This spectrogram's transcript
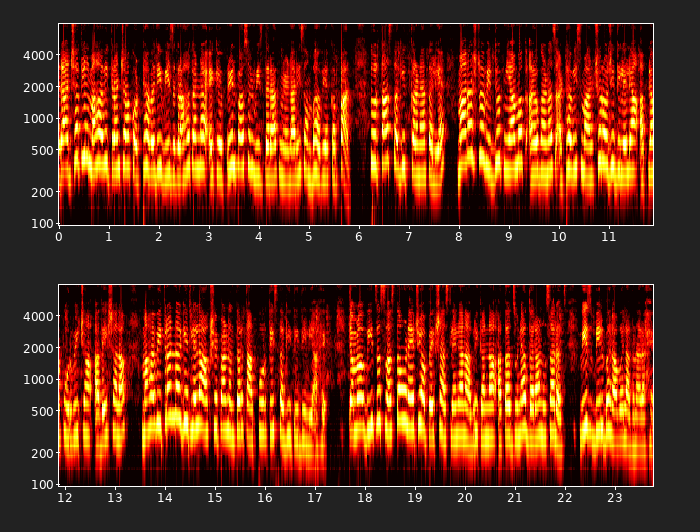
राज्यातील महावितरणच्या कोट्यावधी वीज ग्राहकांना एक एप्रिलपासून वीज दरात मिळणारी संभाव्य कपात तुर्तास स्थगित करण्यात आली आहे. महाराष्ट्र विद्युत नियामक आयोगानंच अठ्ठावीस मार्च रोजी दिलेल्या आपल्या पूर्वीच्या आदेशाला महावितरणनं घेतलेल्या आक्षेपानंतर तात्पुरती स्थगिती दिली आहे. त्यामुळं वीज स्वस्त होण्याची अपेक्षा असलेल्या नागरिकांना आता जुन्या दरानुसारच वीज बिल भरावं लागणार आहे.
